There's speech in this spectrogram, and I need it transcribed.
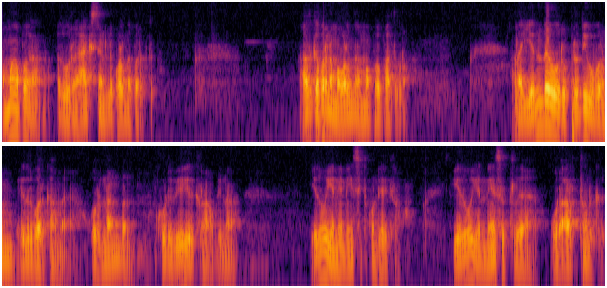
அம்மா அப்பா அது ஒரு ஆக்சிடெண்ட்டில் குழந்த பிறக்குது. அதுக்கப்புறம் நம்ம வளர்ந்து அம்மா அப்பா பார்த்துக்குறோம். ஆனால் எந்த ஒரு பிரதி உபரம் எதிர்பார்க்காம ஒரு நண்பன் கூடவே இருக்கிறான் அப்படின்னா ஏதோ என்னை நேசித்து கொண்டே இருக்கிறான். ஏதோ என் நேசத்தில் ஒரு அர்த்தம் இருக்குது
